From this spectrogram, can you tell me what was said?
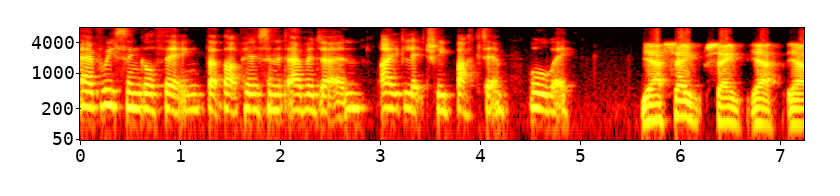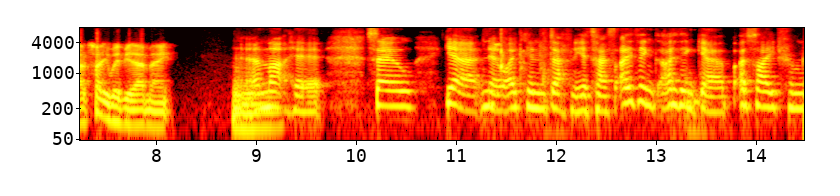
every single thing that that person had ever done, I'd literally backed him all the way. Yeah, same, same. Yeah, yeah. I'm totally with you there, mate. mm. and that hit. So yeah, no, I can definitely attest. I think I think yeah. Aside from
